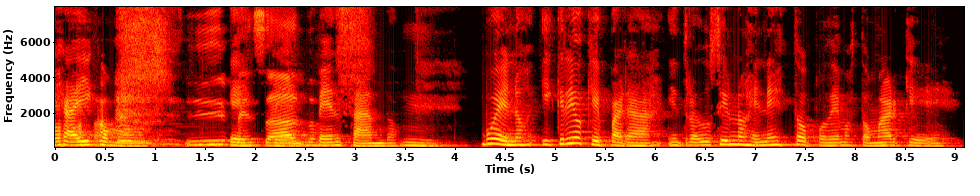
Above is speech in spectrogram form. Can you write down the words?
deja ahí como Sí, este, pensando. pensando. Mm. Bueno, y creo que para introducirnos en esto podemos tomar que,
